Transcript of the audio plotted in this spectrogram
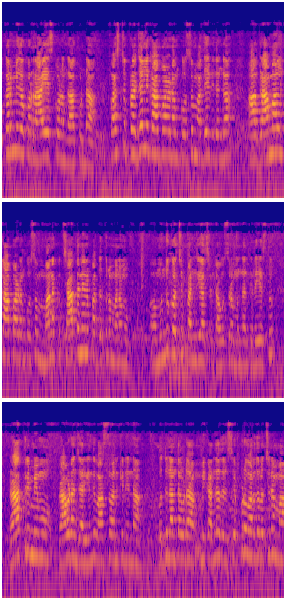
ఒకరి మీద ఒకరు రాయేసుకోవడం కాకుండా ఫస్ట్ ప్రజల్ని కాపాడడం కోసం అదే విధంగా ఆ గ్రామాలను కాపాడడం కోసం మనకు చేతనైన పద్ధతిలో మనము ముందుకొచ్చి పనిచేయాల్సిన అవసరం ఉందని తెలియజేస్తూ రాత్రి మేము రావడం జరిగింది. వాస్తవానికి నిన్న పొద్దునంతా కూడా మీకు అందరూ తెలుసు ఎప్పుడు వరదలు వచ్చినా మా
